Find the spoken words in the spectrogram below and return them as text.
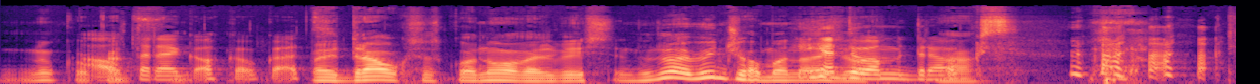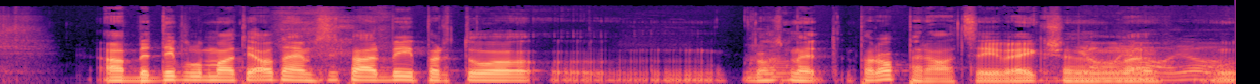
nu, kaut kāds. Alter ego kaut kāds. Vai draugs, uz ko noveļ visi? Nu, viņš jau man aizved. Iedoma draugs. Jā, bet diplomāta jautājums vispār bija par to, kosmēt, par operāciju veikšanu. Jā, jā, jā.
